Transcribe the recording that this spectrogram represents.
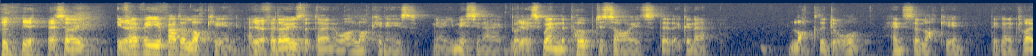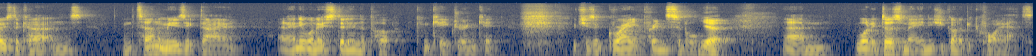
yeah. So if Yeah. ever you've had a lock in, and Yeah. for those that don't know what a lock in is, you know you're missing out. But Yeah. it's when the pub decides that they're gonna lock the door, hence the lock in. They're gonna close the curtains and turn the music down, and anyone who's still in the pub can keep drinking, which is a great principle. Yeah. Um, what it does mean is you've got to be quiet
